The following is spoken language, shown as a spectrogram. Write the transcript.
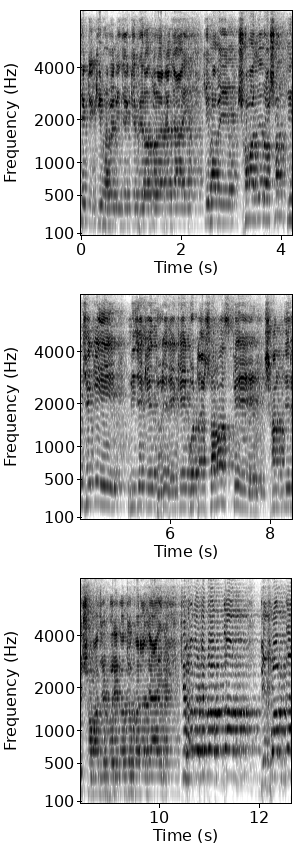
থেকে কীভাবে নিজেকে বিরত রাখা যায়, কীভাবে সমাজের অশান্তি থেকে নিজেকে দূরে রেখে গোটা সমাজকে শান্তির সমাজে পরিণত করা যায়, কীভাবে বেপরদা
